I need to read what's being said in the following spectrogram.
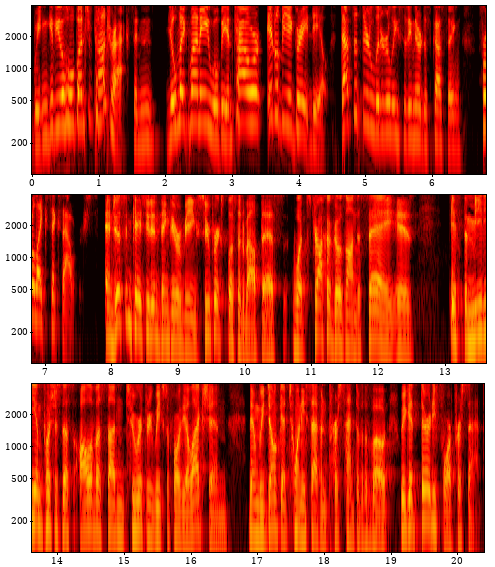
we can give you a whole bunch of contracts and you'll make money, we'll be in power, it'll be a great deal. That's what they're literally sitting there discussing for like six hours. And just in case you didn't think they were being super explicit about this, what Strache goes on to say is if the medium pushes us all of a sudden two or three weeks before the election, then we don't get 27% of the vote. We get 34%.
